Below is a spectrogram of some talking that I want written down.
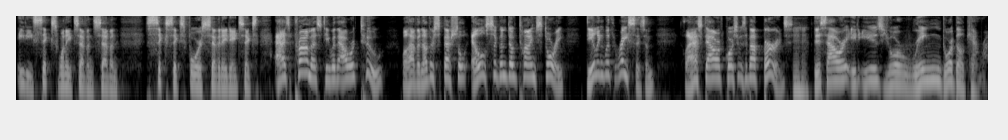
86 1 877 664 7886. As promised, here with hour two, we'll have another special El Segundo Time story dealing with racism. Last hour, of course, it was about birds. This hour, it is your ring doorbell camera.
